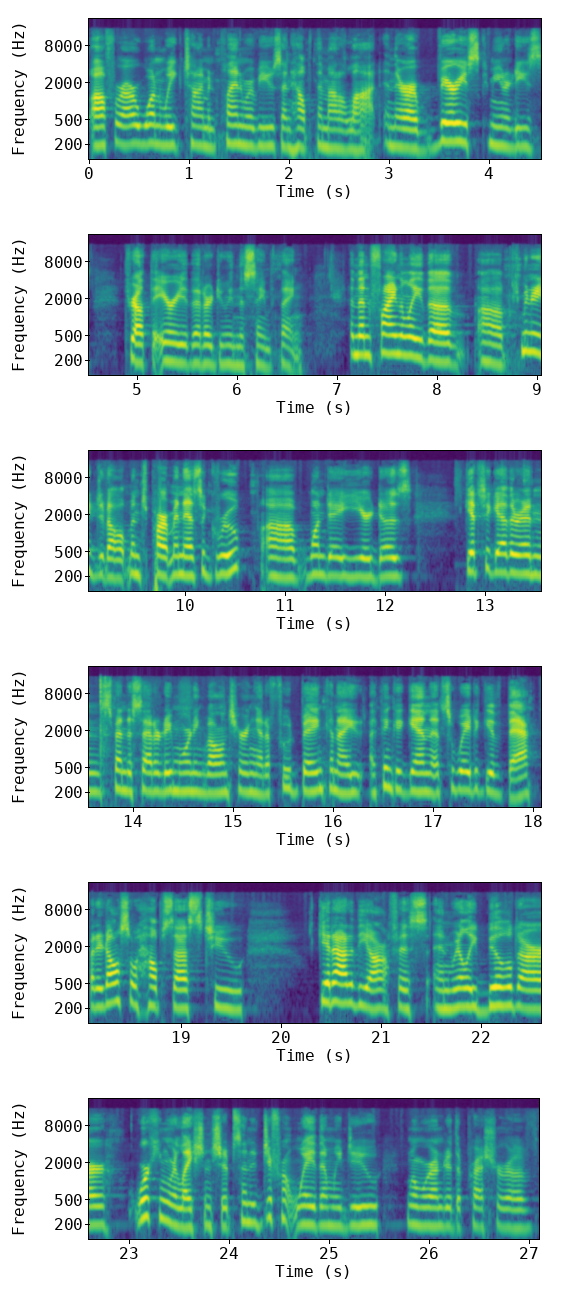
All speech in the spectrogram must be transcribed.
offer our one week time and plan reviews and help them out a lot. And there are various communities throughout the area that are doing the same thing. And then finally, the uh, Community Development Department as a group, uh, one day a year, does get together and spend a Saturday morning volunteering at a food bank. And I, I think, again, it's a way to give back, but it also helps us to get out of the office and really build our working relationships in a different way than we do when we're under the pressure of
